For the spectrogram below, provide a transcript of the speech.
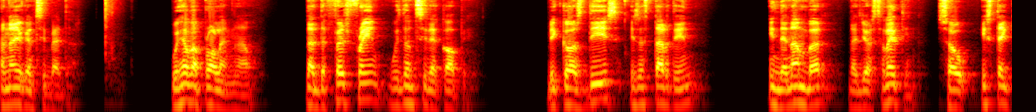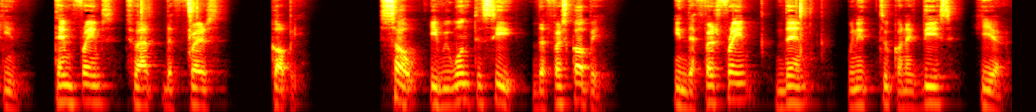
and now you can see better. We have a problem now, that the first frame we don't see the copy, because this is starting in the number that you're selecting. So it's taking 10 frames to add the first copy. So if we want to see the first copy in the first frame, then we need to connect this here.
